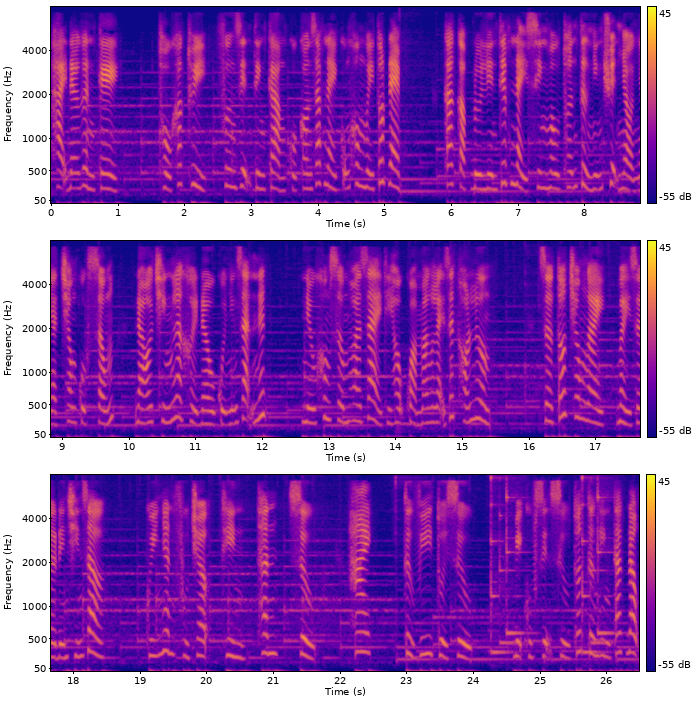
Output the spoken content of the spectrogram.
hại đã gần kề. Thổ khắc thủy, phương diện tình cảm của con giáp này cũng không mấy tốt đẹp. Các cặp đôi liên tiếp nảy sinh mâu thuẫn từ những chuyện nhỏ nhặt trong cuộc sống, đó chính là khởi đầu của những dạn nứt. Nếu không sớm hóa giải thì hậu quả mang lại rất khó lường. Giờ tốt trong ngày, 7 giờ đến 9 giờ. Quý nhân phù trợ, thìn, thân, sửu. 2. Tử vi tuổi sửu. Bị cục diện sửu tuất tương hình tác động,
